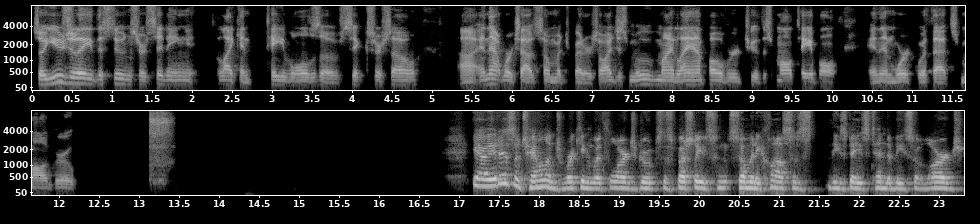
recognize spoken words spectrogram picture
So usually the students are sitting like in tables of six or so, uh, and that works out so much better. So I just move my lamp over to the small table and then work with that small group. Yeah, it is a challenge working with large groups, especially since so many classes these days tend to be so large.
